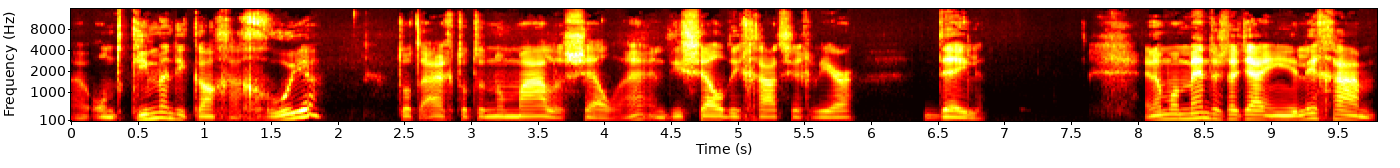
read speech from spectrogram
uh, ontkiemen, die kan gaan groeien tot eigenlijk tot een normale cel. En die cel die gaat zich weer delen. En op het moment dus dat jij in je lichaam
